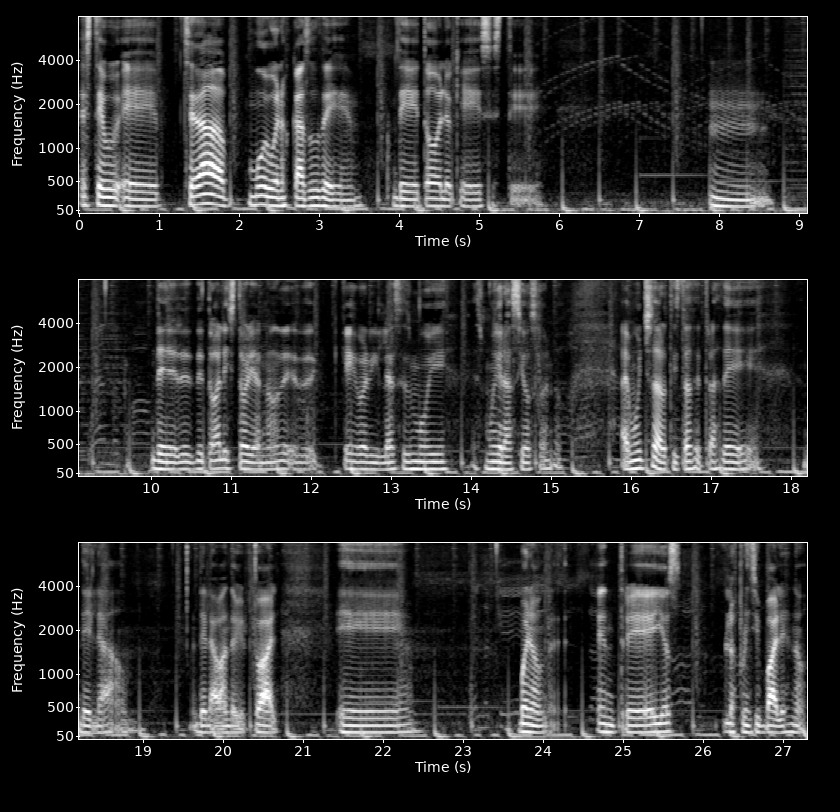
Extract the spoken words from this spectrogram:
este eh, se da muy buenos casos de, de todo lo que es este mm, de, de, toda la historia, ¿no? De, de que Gorillaz es muy es muy gracioso, ¿no? Hay muchos artistas detrás de, de la, de la banda virtual. Eh, bueno, entre ellos los principales, ¿no?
